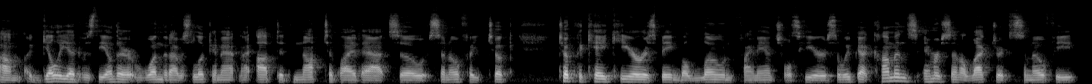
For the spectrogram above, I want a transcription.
Um, Gilead was the other one that I was looking at, and I opted not to buy that. So Sanofi took took the cake here as being the lone financials here. So we've got Cummins, Emerson Electric, Sanofi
